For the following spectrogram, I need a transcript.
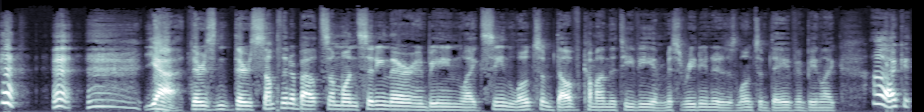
yeah, there's there's something about someone sitting there and being like seeing Lonesome Dove come on the TV and misreading it as Lonesome Dave and being like, "Oh, I could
